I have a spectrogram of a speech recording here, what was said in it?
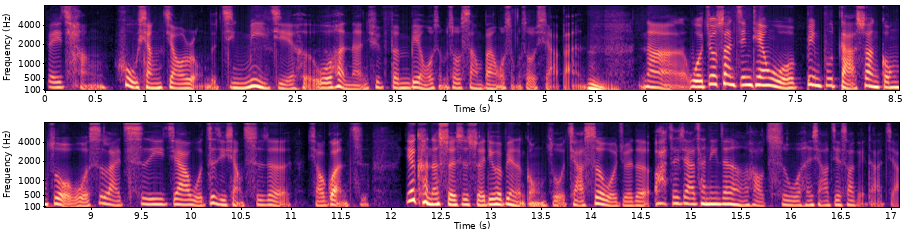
非常互相交融的，紧密结合。我很难去分辨我什么时候上班，我什么时候下班。嗯，那我就算今天我并不打算工作，我是来吃一家我自己想吃的小馆子，也可能随时随地会变成工作。假设我觉得哇，这家餐厅真的很好吃，我很想要介绍给大家，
